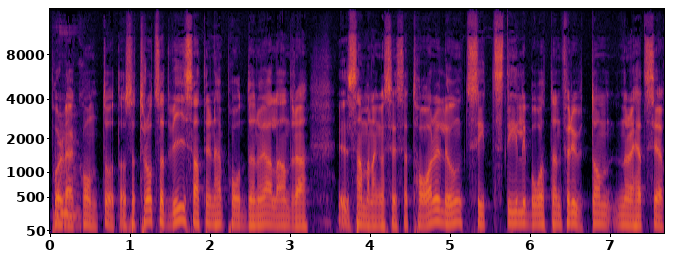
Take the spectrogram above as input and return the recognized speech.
på mm. det där mm. kontot. Alltså trots att vi satt i den här podden och i alla andra eh, sammanhang och säger ta det lugnt, sitt still i båten, förutom några hetsiga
